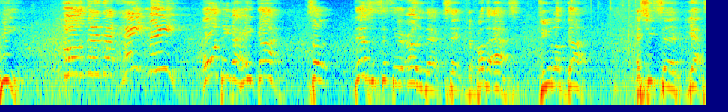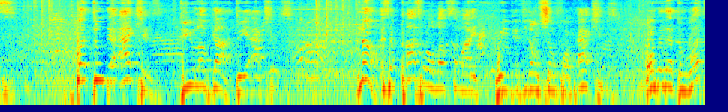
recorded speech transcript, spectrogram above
Read. All they that hate me All they that hate God. So there's a sister here early that said, the brother asked, do you love God? And she said, yes. But do their actions, do you love God? Do your actions. No, it's impossible to love somebody if you don't show forth actions. All that do what?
